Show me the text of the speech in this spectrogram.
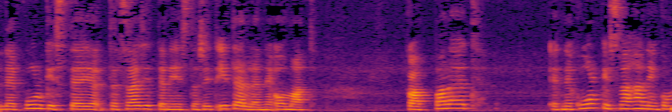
ne kulkisi te, että saisitte niistä sit itsellenne omat kappaleet, että ne kulkis vähän niin kuin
